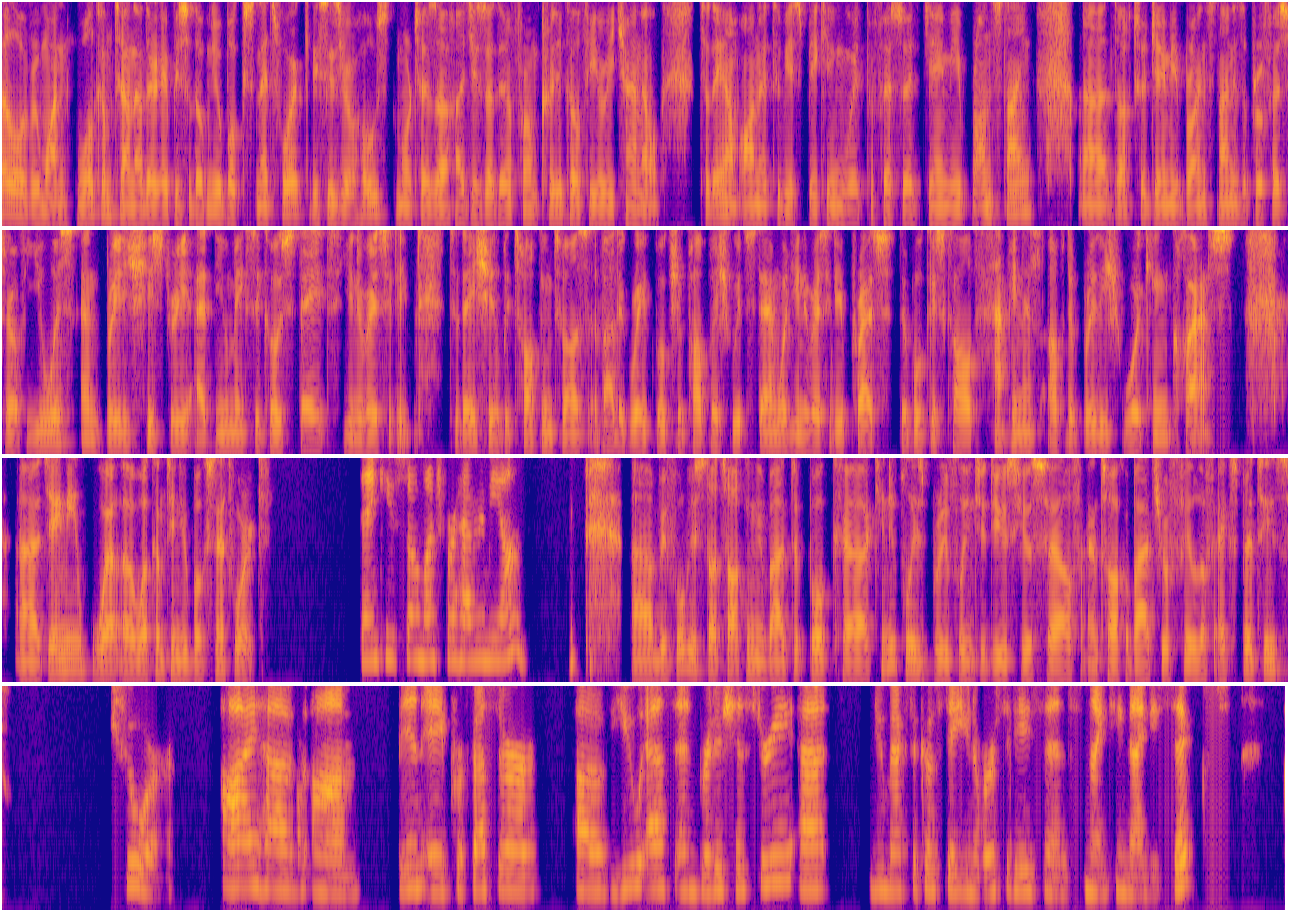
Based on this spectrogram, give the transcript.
Hello, everyone. Welcome to another episode of New Books Network. This is your host, Morteza Hajizadeh from Critical Theory Channel. Today, I'm honored to be speaking with Professor Jamie Bronstein. Uh, Dr. Jamie Bronstein is a professor of U.S. and British history at New Mexico State University. Today, she'll be talking to us about a great book she published with Stanford University Press. The book is called Happiness of the British Working Class. Uh, Jamie, well, uh, welcome to New Books Network. Thank you so much for having me on. Uh, before we start talking about the book, uh, can you please briefly introduce yourself and talk about your field of expertise? Sure. I have um, been a professor of U.S. and British history at New Mexico State University since 1996.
